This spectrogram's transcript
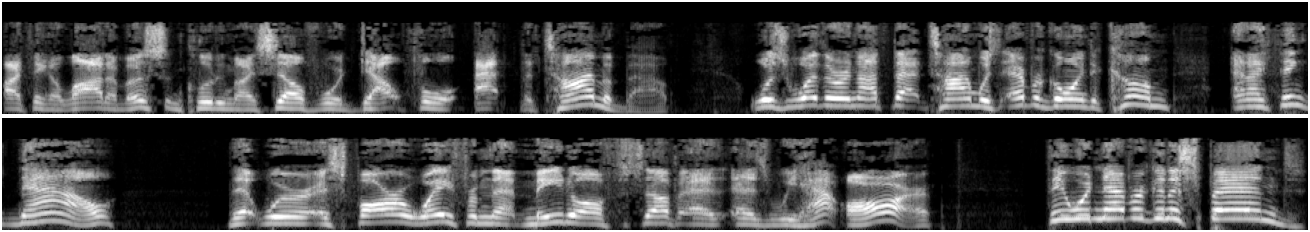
I think a lot of us, including myself, were doubtful at the time about, was whether or not that time was ever going to come. And I think now that we're as far away from that Madoff stuff as, as we ha- are, they were never going to spend.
